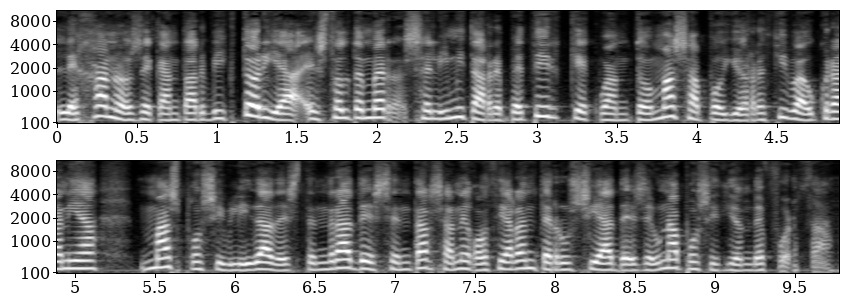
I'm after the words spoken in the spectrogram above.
lejanos de cantar victoria. Stoltenberg se limita a repetir que cuanto más apoyo reciba Ucrania, más posibilidades tendrá de sentarse a negociar ante Rusia desde una posición de fuerza.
